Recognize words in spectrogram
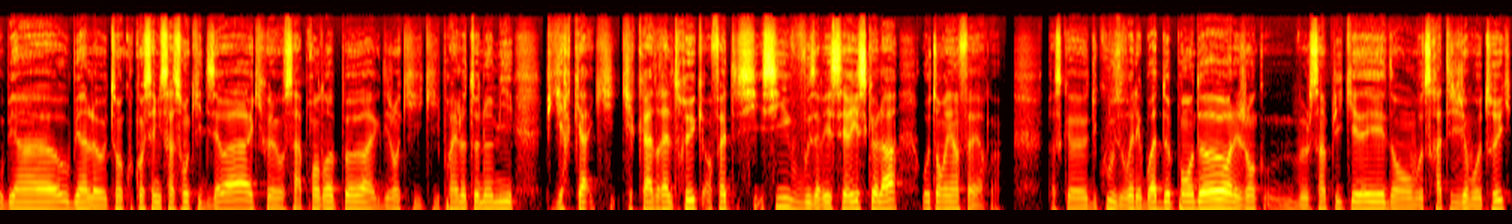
ou bien, ou bien le, tout coup, conseil d'administration qui disait ouais, qui commençait à prendre peur avec des gens qui, qui prenaient l'autonomie, puis qui, qui, recadraient le truc, en fait si, vous avez ces risques là, autant rien faire. Parce que du coup, vous ouvrez les boîtes de Pandore, les gens veulent s'impliquer dans votre stratégie, dans vos trucs,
